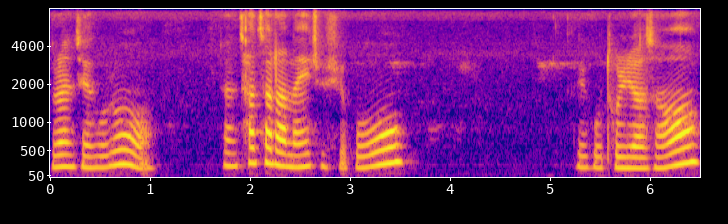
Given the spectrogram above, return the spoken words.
노란색으로 일단 사슬 하나 해주시고 그리고 돌려서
